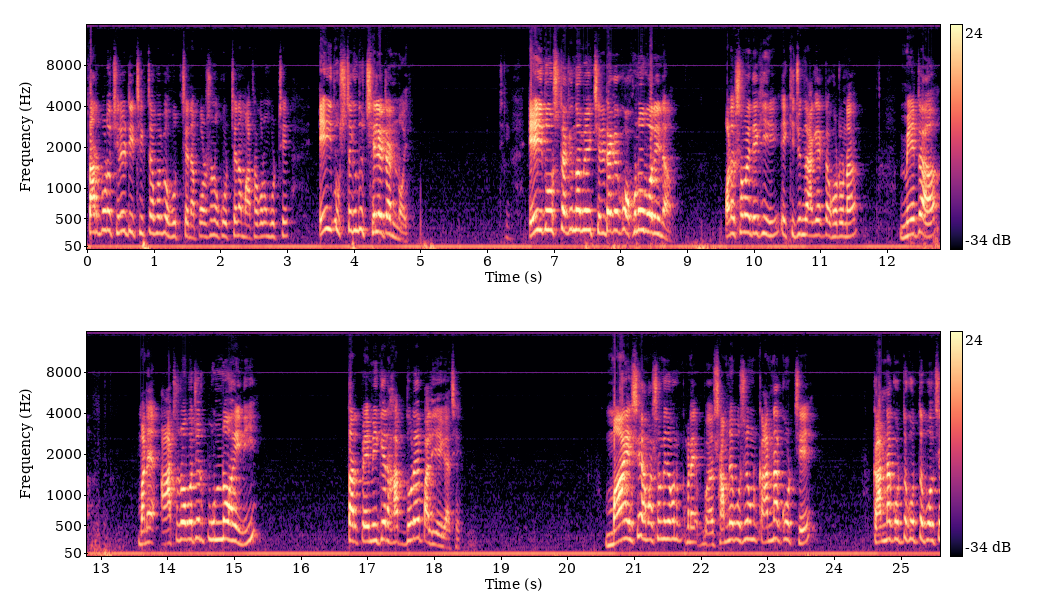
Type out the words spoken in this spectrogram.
তারপরেও ছেলেটি ঠিকঠাকভাবে হচ্ছে না পড়াশোনা করছে না মাথা গরম করছে। এই দোষটা কিন্তু ছেলেটার নয়। ঠিক। এই দোষটা কিন্তু আমি ছেলেটাকে কখনো বলি না। অনেক সময় দেখি, এই কিছুদিন আগে একটা ঘটনা, মেয়েটা মানে আঠেরো বছর পূর্ণ হয়নি, তার প্রেমিকের হাত ধরে পালিয়ে গেছে। মা এসে আমার সঙ্গে যখন মানে সামনে বসে যখন কান্না করছে, কান্না করতে করতে বলছে,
